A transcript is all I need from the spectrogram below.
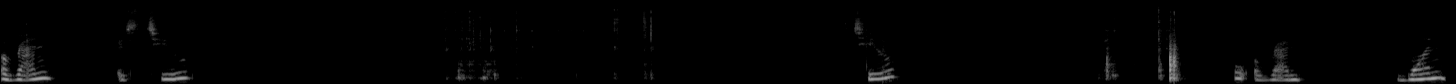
A wren. is two. Two. Oh, a wren. One.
